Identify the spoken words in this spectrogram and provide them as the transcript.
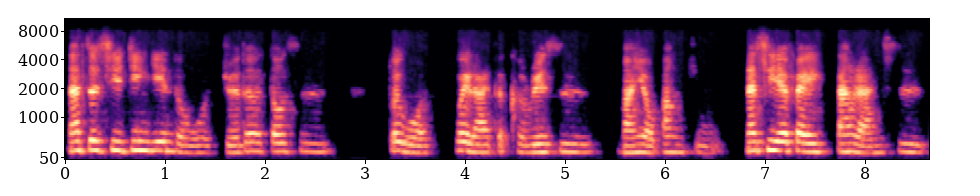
那这些经验的，我觉得都是对我未来的 career 是蛮有帮助。那 CFA 当然是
